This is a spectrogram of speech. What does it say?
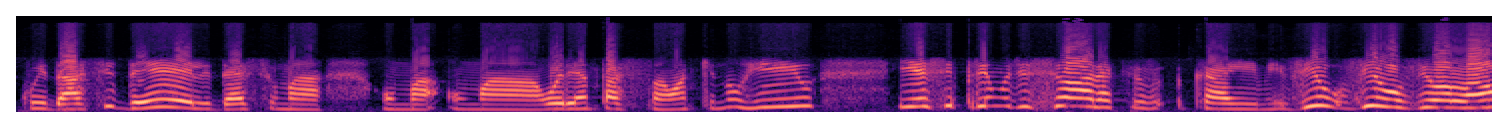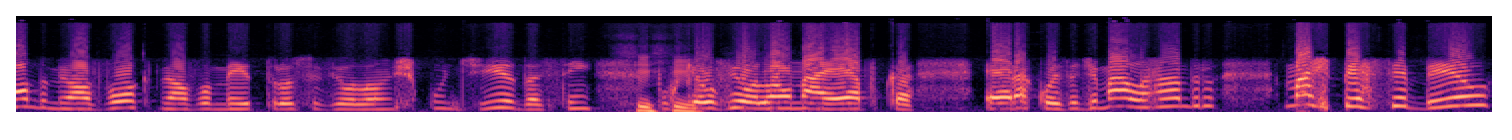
cuidasse dele, desse uma, uma, uma orientação aqui no Rio. E esse primo disse, olha, Caíme, viu, viu o violão do meu avô, que meu avô meio trouxe o violão escondido, assim, porque o violão na época era coisa de malandro, mas percebeu,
